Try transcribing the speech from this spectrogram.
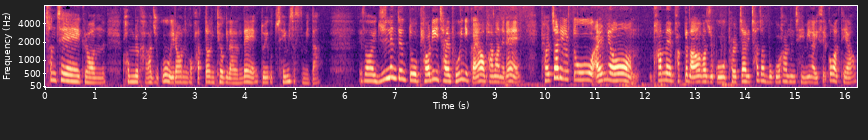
천체 그런 건물 가가지고 이런 거 봤던 기억이 나는데 또 이것도 재밌었습니다. 그래서 뉴질랜드는 또 별이 잘 보이니까요, 밤하늘에. 별자리를 또 알면 밤에 밖에 나가가지고 별자리 찾아보고 하는 재미가 있을 것 같아요.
